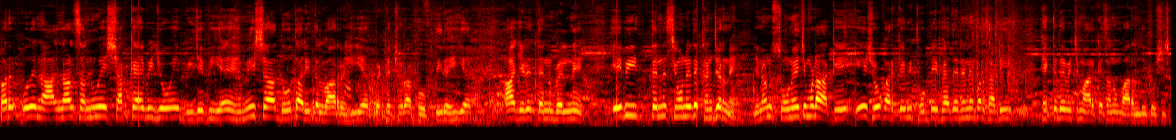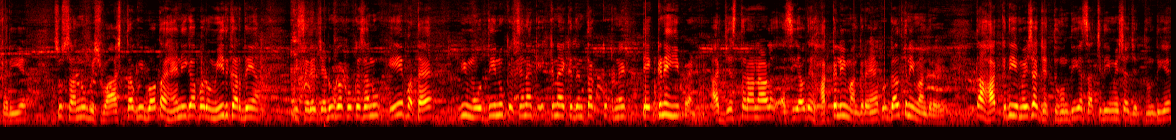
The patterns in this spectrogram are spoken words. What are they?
ਪਰ ਉਹਦੇ ਨਾਲ ਨਾਲ ਸਾਨੂੰ ਇਹ ਸ਼ੱਕ ਹੈ ਵੀ ਜੋ ਇਹ ਬੀਜੇਪੀ ਹੈ, ਇਹ ਹਮੇਸ਼ਾ ਦੋ ਧਾਰੀ ਤਲਵਾਰ ਰਹੀ ਹੈ, ਪਿੱਠ ਛੁਰਾ ਖੋਪਦੀ ਰਹੀ ਹੈ। ਆ ਜਿਹੜੇ ਤਿੰਨ ਬਿੱਲ ਨੇ ਇਹ ਵੀ ਤਿੰਨ ਸਿਉਨੇ ਦੇ ਖੰਜਰ ਨੇ, ਜਿਨ੍ਹਾਂ ਨੂੰ ਸੋਨੇ 'ਚ ਮੜਾ ਕੇ ਇਹ ਸ਼ੋਅ ਕਰਕੇ ਵੀ ਤੁਹਾਡੇ ਫਾਇਦੇ ਨੇ ਪਰ ਸਾਡੀ ਹਿੱਕ ਦੇ ਵਿੱਚ ਮਾਰ ਕੇ ਸਾਨੂੰ ਮਾਰਨ ਦੀ ਕੋਸ਼ਿਸ਼ ਕਰੀ ਹੈ। ਸੋ ਸਾਨੂੰ ਵਿਸ਼ਵਾਸ ਤਾਂ ਕੋਈ ਬਹੁਤਾ ਹੈ ਨਹੀਂਗਾ, ਪਰ ਉਮੀਦ ਕਰਦੇ ਹਾਂ ਕਿ ਸਿਰੇ ਚੜੂਗਾ, ਕਿਉਂਕਿ ਸਾਨੂੰ ਇਹ ਪਤਾ ਹੈ ਵੀ ਮੋਦੀ ਨੂੰ ਕਿਸੇ ਨਾ ਇੱਕ ਨਾ ਇੱਕ ਦਿਨ ਤੱਕ ਘੁੱਟਣੇ ਟੇਕਣੇ ਹੀ ਪੈਣੇ। ਅੱਜ ਜਿਸ ਤਰ੍ਹਾਂ ਨਾਲ ਅਸੀਂ ਆਪਦੇ ਹੱਕ ਲਈ ਮੰਗ ਰਹੇ ਹਾਂ, ਕੋਈ ਗਲਤ ਨਹੀਂ ਮੰਗ ਰਹੇ, ਤਾਂ ਹੱਕ ਦੀ ਹਮੇਸ਼ਾ ਜਿੱਤ ਹੁੰਦੀ ਹੈ, ਸੱਚ ਦੀ ਹਮੇਸ਼ਾ ਜਿੱਤ ਹੁੰਦੀ ਹੈ।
